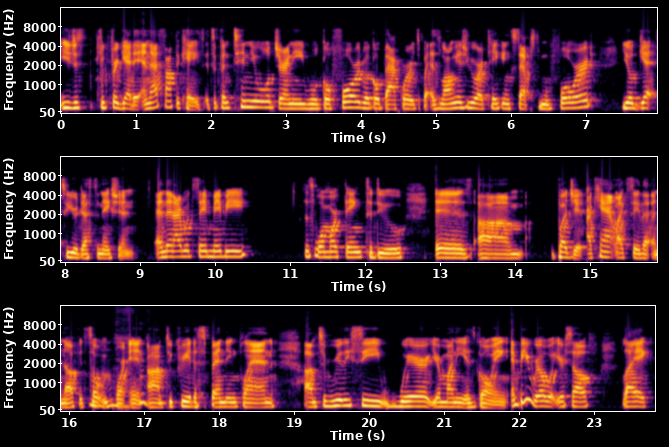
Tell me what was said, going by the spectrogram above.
you just forget it. And that's not the case. It's a continual journey. We'll go forward, we'll go backwards, but as long as you are taking steps to move forward, you'll get to your destination. And then I would say maybe just one more thing to do is um, budget. I can't like say that enough. It's so mm. important um, to create a spending plan um, to really see where your money is going and be real with yourself. Like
